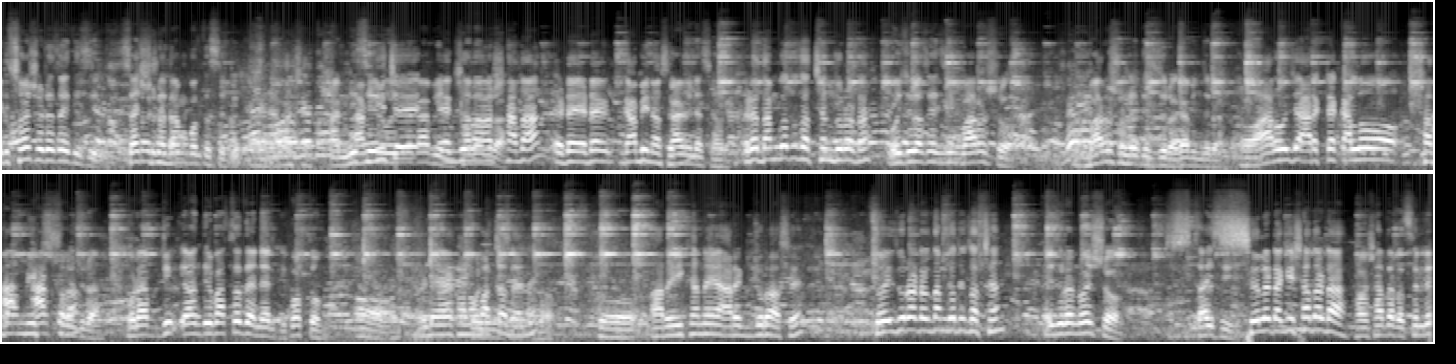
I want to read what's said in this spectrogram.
এটি ছয়শোটা চাইতেছি। চারশোটা দাম বলতেছে এটি। আর নিচে সাদা সাদা এটা এটা গাবিন আছে। গাভিন আছে। এটার দাম কত চাচ্ছেন জোড়াটা? ওই জোড়া চাইছি বারোশো। বারোশো চাইতেছি জোড়া গাভিন জোড়া। আর ওই যে আরেকটা কালো সাদা মিক্স জোড়া। ওটা এখন বাচ্চা দেয় না আর কি প্রথম। এটা এখনও বাচ্চা দেয় না। তো আর এইখানে আরেক জোড়া আছে। তো এই জোড়াটার দাম কত চাচ্ছেন? এই জোড়া নয়শো। চাইছি ছেলেটা কি সাদাটা? হ্যাঁ সাদাটা ছেলে।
